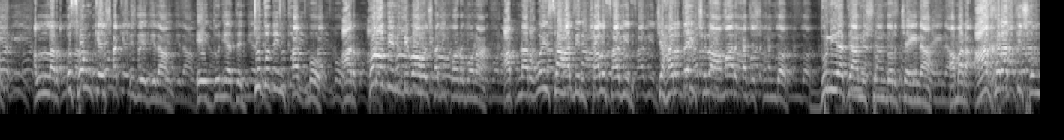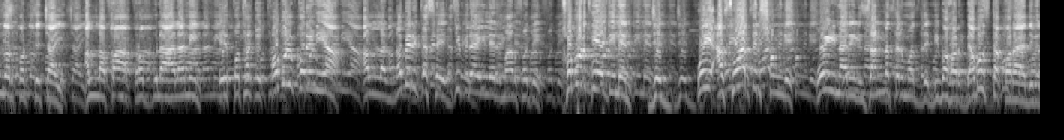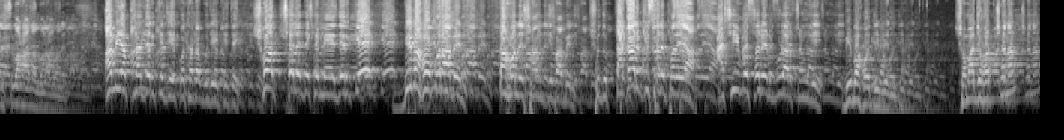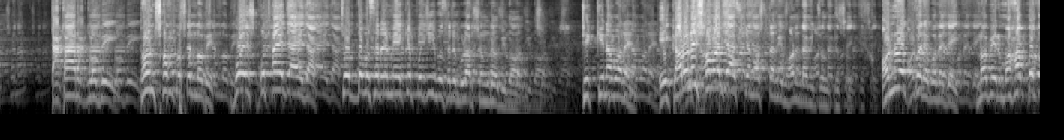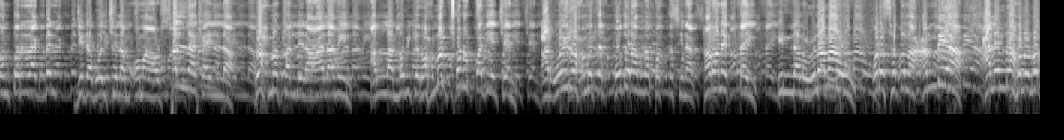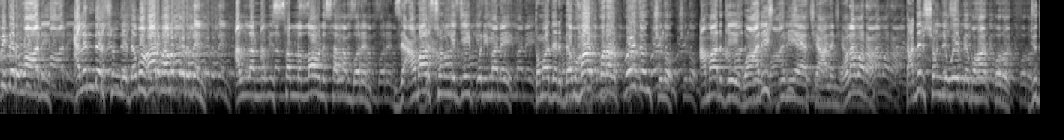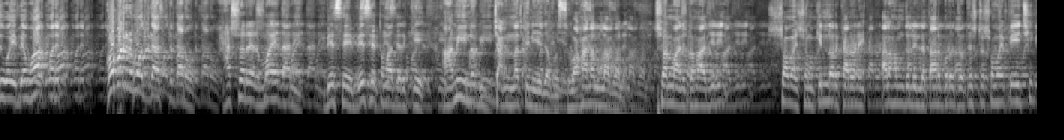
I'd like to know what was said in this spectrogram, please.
আল্লাহর কসমকে সাক্ষী দিয়ে দিলাম, এই দুনিয়াতে যতদিন থাকব আর কোনোদিন বিবাহ শাদী করব না। আপনার ওই সাহাবীর কালো সাহাবীর চেহারাটাই ছিল আমার কাছে সুন্দর। দুনিয়াতে আমি সুন্দর চাই না, আমার আখরাতকে সুন্দর করতে চাই। আল্লাহ পাক রব্বুল আলামিন এই কথাকে কবুল করে নিয়া আল্লাহ নবীর কাছে জিবরাইলের মারফতে খবর দিয়ে দিলেন যে ওই আসওয়াতের সঙ্গে ওই নারীর জান্নাতের মধ্যে বিবাহর ব্যবস্থা করায়া দিবেন, সুবহানাল্লাহ বলেন। আমি আপনাদেরকে যে কথাটা বুঝাইতে চাই, সৎ ছেলে দেখে মেয়েদেরকে বিবাহ করাবেন, তাহলে শান্তি পাবেন। শুধু টাকার পিছনে পড়ে আশি বছরের বুড়ার সঙ্গে বিবাহ দিবেন সমাজে হচ্ছে না? টাকার লোভে, ধন সম্পদের লোভে, বয়স কোথায় যায় যাক, চোদ্দ বছরের মেয়েকে পঁচিশ বছরের বুড়ার সঙ্গেও বিবাহ দিচ্ছে। ঠিক কিনা বলেন? এই কারণে সমাজে আজকে নষ্টামি ভণ্ডামি চলতেছে। অনুরোধ করে বলে যাই নবীর মহাব্বত অন্তরে রাখবেন যেটা বলছিলাম ওমা সাল্লা কাইল্লা রহমতাল্লিল আলামিন। আল্লাহ নবীকে রহমত স্বরূপ পাঠিয়েছেন আর ওই রহমতের কদর আমরা করতেছি না। কারণ একটাই ইন্নাল উলামাউ ওয়ারাসাতুল আম্বিয়া। আলেমরা হলো নবীদের ওয়ারিস। আলেমদের সঙ্গে ব্যবহার ভালো করবেন আল্লাহ নবী আলাইহি সাল্লাম বলেন যে আমার সঙ্গে যে পরিমাণে তোমাদের ব্যবহার করার প্রয়োজন ছিল, আমার যে ওয়ারিস দুনিয়ায় আছে আলেম ওলামারা, তাদের সঙ্গে ওই ব্যবহার করো। যদি ওই ব্যবহার করে কবরের মধ্যে আসতে পারো হাসরের ময়দানে বেছে বেছে তোমাদেরকে আমি নবী জান্নাতে নিয়ে যাব, সুবহানাল্লাহ বলে সম্মানিত হাজিরিন, সময় সংকীর্ণর কারণে আলহামদুলিল্লাহ তারপরে যথেষ্ট সময় পেয়েছি।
